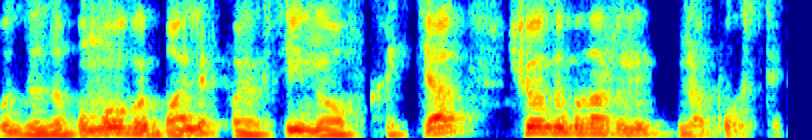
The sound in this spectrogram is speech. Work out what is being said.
за допомогою балів проекційного вкриття, що зображений на постері.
